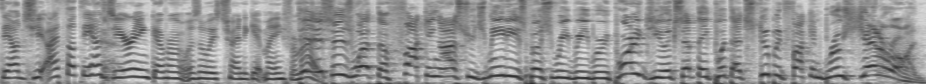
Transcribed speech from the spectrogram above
The Alger- I thought the Algerian government was always trying to get money from This us. is what the fucking ostrich media is supposed to be be reporting to you, except they put that stupid fucking Bruce Jenner on.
